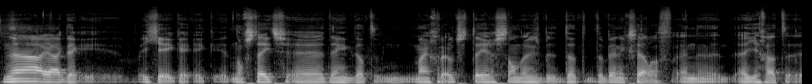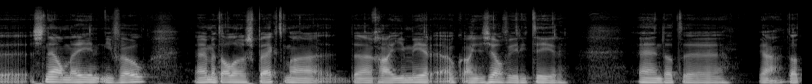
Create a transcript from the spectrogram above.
Nou ja, ik denk, weet je, ik, ik, nog steeds denk ik dat mijn grootste tegenstander is, dat, dat ben ik zelf. En je gaat snel mee in het niveau, hè, met alle respect, maar daar ga je meer ook aan jezelf irriteren. En dat, ja, dat,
